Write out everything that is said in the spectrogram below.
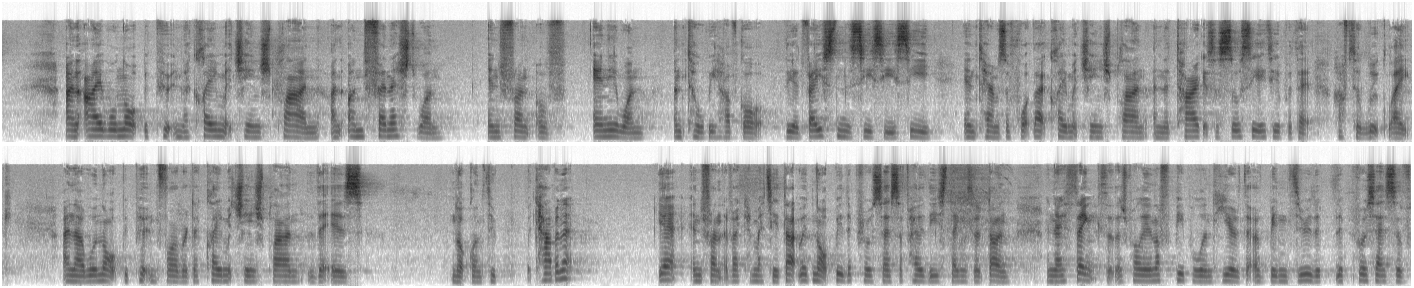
and I will not be putting a climate change plan, an unfinished one, in front of anyone until we have got the advice from the CCC in terms of what that climate change plan and the targets associated with it have to look like. And I will not be putting forward a climate change plan that is not gone through the Cabinet, yet in front of a committee. That would not be the process of how these things are done. And I think that there's probably enough people in here that have been through the, the process of,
